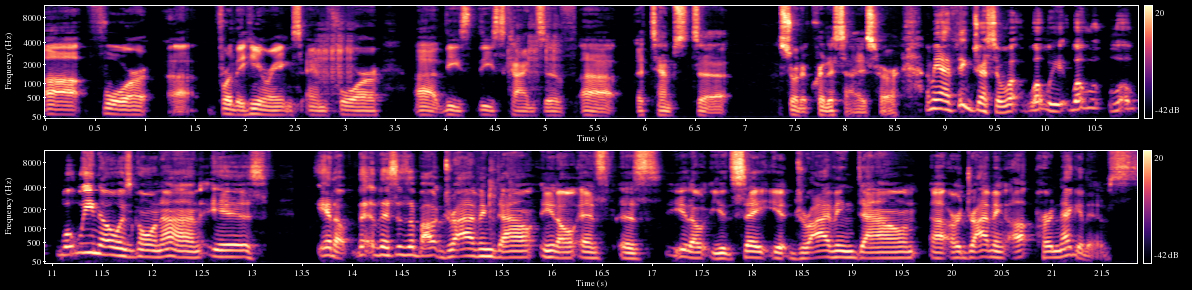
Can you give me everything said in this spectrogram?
uh, for uh, for the hearings and for uh, these these kinds of uh, attempts to sort of criticize her. I mean, I think Justin, what what we what what, what we know is going on is you know th- this is about driving down you know as as you know you'd say it driving down uh, or driving up her negatives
